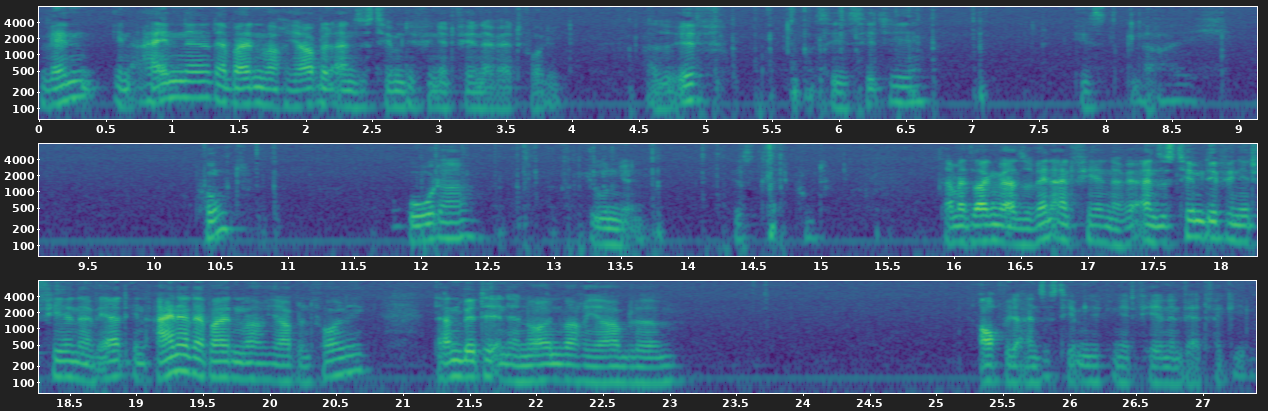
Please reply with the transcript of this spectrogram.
wenn in einer der beiden Variablen ein System definiert fehlender Wert vorliegt. Also if ccity ist gleich Punkt oder Union ist gleich Punkt. Damit sagen wir also, wenn ein, fehlender Wert, ein System fehlender Wert in einer der beiden Variablen vorliegt, dann bitte in der neuen Variable auch wieder ein System definiert fehlenden Wert vergeben.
